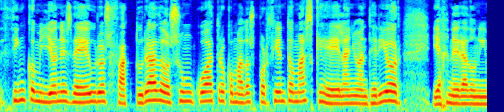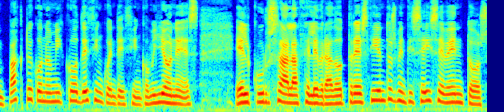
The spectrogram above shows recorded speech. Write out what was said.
5 millones de euros facturados, un 4,2% más que el año anterior, y ha generado un impacto económico de 55 millones. El Cursal ha celebrado 326 eventos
